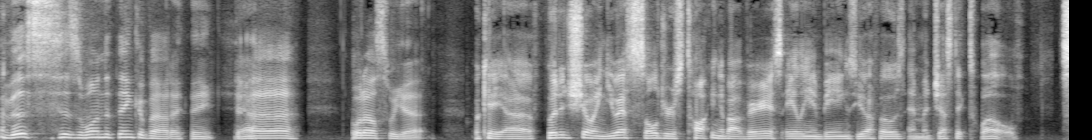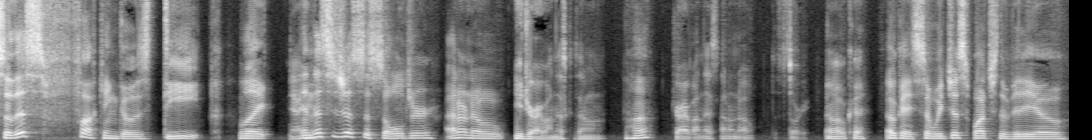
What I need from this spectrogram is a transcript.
this is one to think about, I think. Yeah. Uh, what else we got? Okay, uh, footage showing U.S. soldiers talking about various alien beings, UFOs, and Majestic 12. So this fucking goes deep. Like, Yeah, and yeah. this is just a soldier. I don't know. You drive on this because I don't Huh? drive on this. I don't know the story. Oh, okay. Okay, so we just watched the video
